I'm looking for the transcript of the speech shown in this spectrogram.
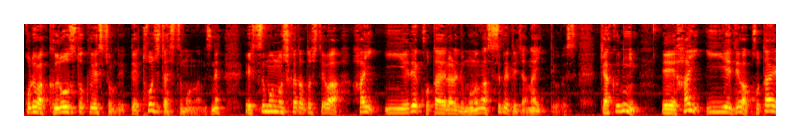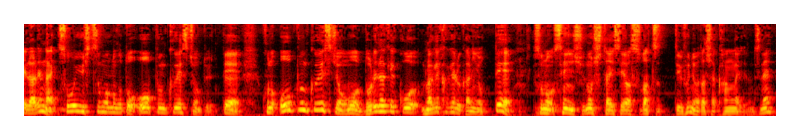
これはクローズドクエスチョンといって閉じた質問なんですね。質問の仕方としては、はい、いいえで答えられるものが全てじゃないっていうことです。逆に、えー、はい、いいえでは答えられない、そういう質問のことをオープンクエスチョンと言って、このオープンクエスチョンをどれだけこう投げかけるかによって、その選手の主体性は育つっていうふうに私は考えてるんですね。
